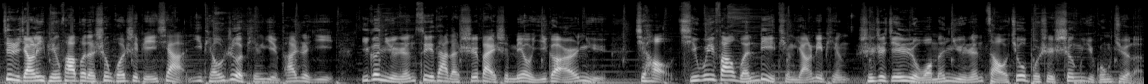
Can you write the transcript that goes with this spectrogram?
近日，杨丽萍发布的生活视频下，一条热评引发热议：一个女人最大的失败是没有一个儿女。七号，其微发文力挺杨丽萍。时至今日，我们女人早就不是生育工具了。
